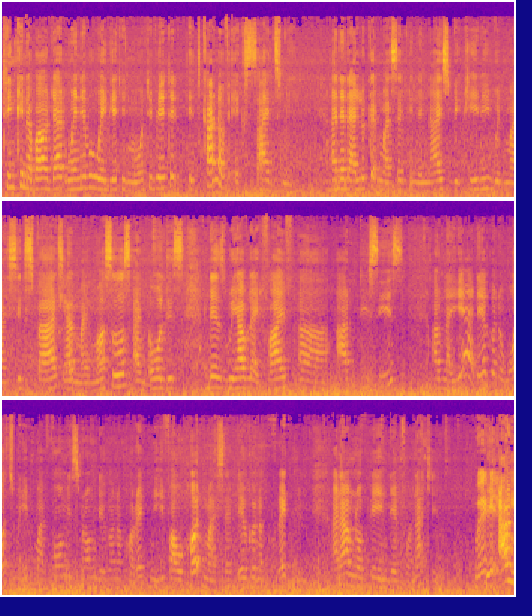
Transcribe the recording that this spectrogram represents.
thinking about that, whenever we're getting motivated, it kind of excites me. And then I look at myself in a nice bikini with my six packs Yep. and my muscles and all this. And there's we have like five uh, RDCs. I'm like, yeah, they're gonna watch me. If my form is wrong, they're gonna correct me. If I hurt myself, they're gonna correct me. And I'm not paying them for nothing. They- I'm paid.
